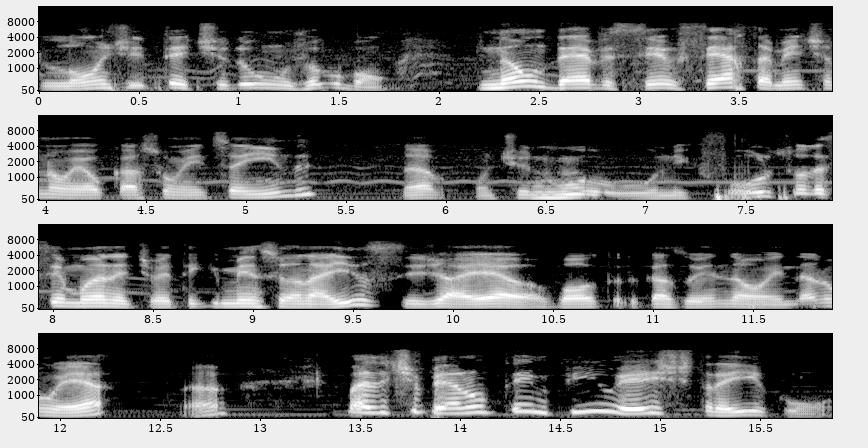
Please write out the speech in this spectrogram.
Longe de ter tido um jogo bom. Não deve ser, certamente não é o Carson Wentz ainda, né? Continua uhum. o Nick Foles. Toda semana a gente vai ter que mencionar isso, se já é a volta do Carson Wentz, não, ainda não é, né? Mas eles tiveram um tempinho extra aí com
